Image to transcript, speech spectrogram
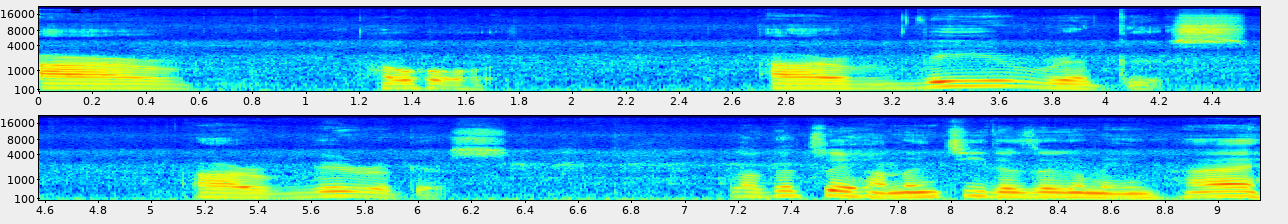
Ar oh, Arviragus. Arviragus. 老哥最好能记得这个名，哎，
